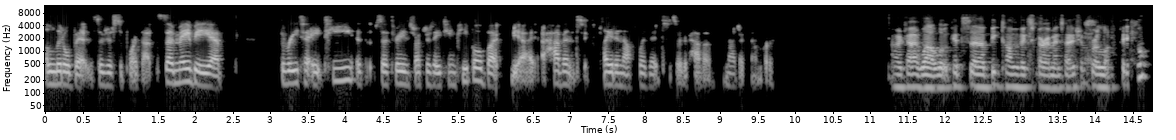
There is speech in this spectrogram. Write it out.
a little bit. So just support that. So maybe three to 18, so three instructors, 18 people, but yeah, I haven't played enough with it to sort of have a magic number. Okay, well, look, it's a big time of experimentation for a lot of people.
